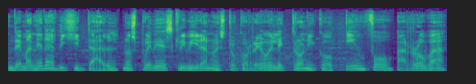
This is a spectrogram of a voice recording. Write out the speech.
De manera digital, nos puede escribir a nuestro correo electrónico info arroba.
